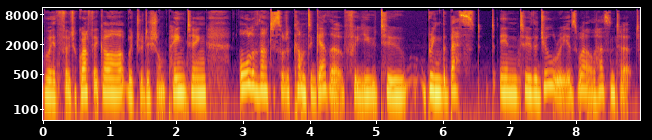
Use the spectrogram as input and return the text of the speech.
with photographic art with traditional painting, all of that has sort of come together for you to bring the best into the jewelry as well, hasn't it?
